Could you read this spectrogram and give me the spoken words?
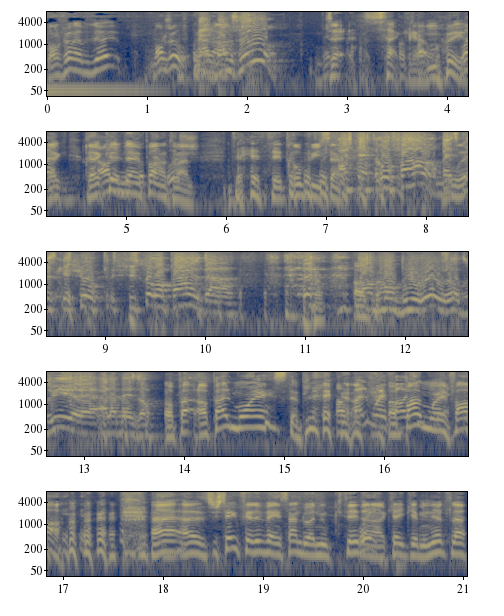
Bonjour à vous deux. Bonjour. bonjour. Ouais. Rec- Sors Recule le d'un pas, Antoine. T'es trop puissant. Ah, c'était trop fort? Ben, c'est Ouais. parce que je suis, au- je suis sur Opal dans, dans Ah, mon bureau aujourd'hui euh, à la maison. On, pa- on parle moins, s'il te plaît. On parle moins fort, moins fort. Euh, euh, je sais que Philippe Vincent doit nous quitter dans quelques minutes. Là.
